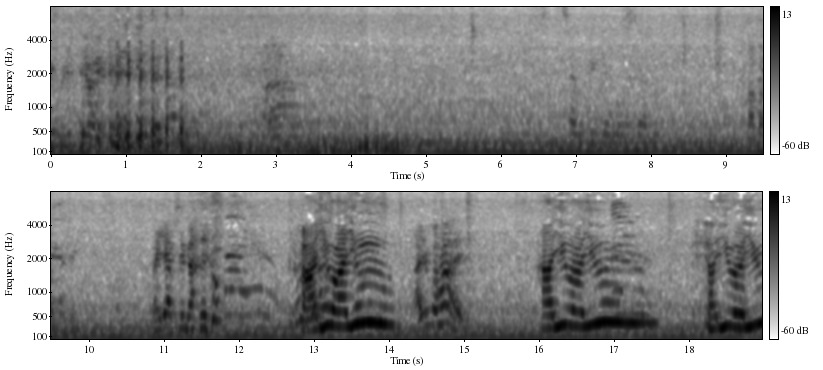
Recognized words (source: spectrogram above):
एक बीड़ी किया हाँ सेल्फी कैमरा से अभी हाँ बात है भैया आप सुनाए आयु आयु। आयु कहाँ है आयु। आयु आयु आयु।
